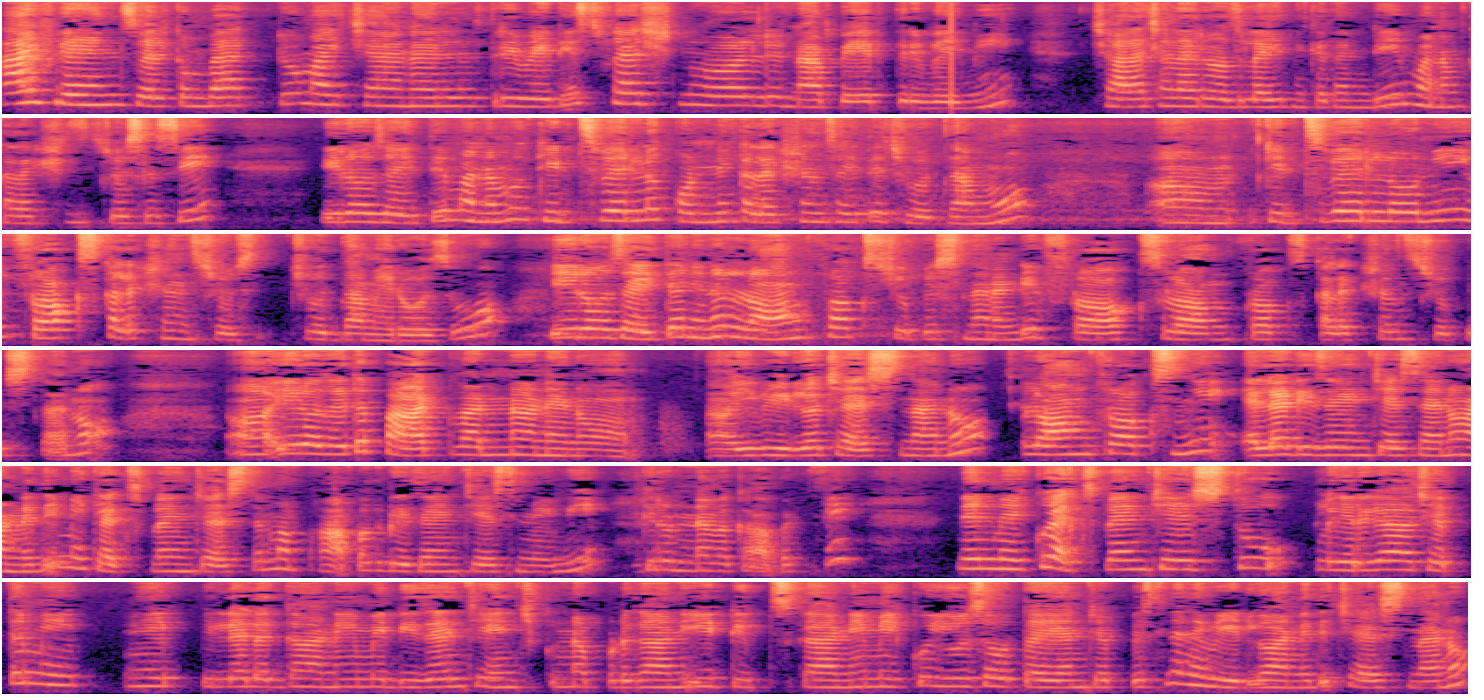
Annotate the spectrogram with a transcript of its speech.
Hi friends welcome back to my channel Triveni's fashion world. నా పేరు త్రివేణి. చాలా చాలా రోజులు అయింది కదండి మనం కలెక్షన్స్ చూసేసి. ఈరోజు అయితే మనము కిడ్స్ వేర్లో కొన్ని కలెక్షన్స్ అయితే చూద్దాము. కిడ్స్ వేర్లోని ఫ్రాక్స్ కలెక్షన్స్ చూ చూద్దాం ఈరోజు ఈరోజు అయితే నేను లాంగ్ ఫ్రాక్స్ చూపిస్తున్నానండి. ఫ్రాక్స్ లాంగ్ ఫ్రాక్స్ కలెక్షన్స్ చూపిస్తాను. ఈరోజు అయితే పార్ట్ వన్ నేను ఈ వీడియో చేస్తున్నాను. లాంగ్ ఫ్రాక్స్ని ఎలా డిజైన్ చేశాను అనేది మీకు ఎక్స్ప్లెయిన్ చేస్తాను మా పాపకు డిజైన్ చేసినవి దగ్గర ఉన్నవి కాబట్టి నేను మీకు ఎక్స్ప్లెయిన్ చేస్తూ క్లియర్గా చెప్తే మీ మీ పిల్లలకు కానీ మీ డిజైన్ చేయించుకున్నప్పుడు కానీ ఈ టిప్స్ కానీ మీకు యూజ్ అవుతాయి అని చెప్పేసి నేను వీడియో అనేది చేస్తున్నాను.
